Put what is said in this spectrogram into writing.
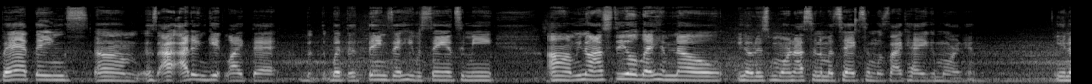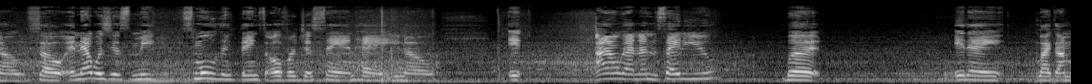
bad things, um, I, I didn't get like that but, but the things that he was saying to me, um, you know, I still let him know, you know, this morning I sent him a text and was like, hey, good morning. You know, so, and that was just me smoothing things over, just saying, hey, you know, it, I don't got nothing to say to you, but it ain't like I'm,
